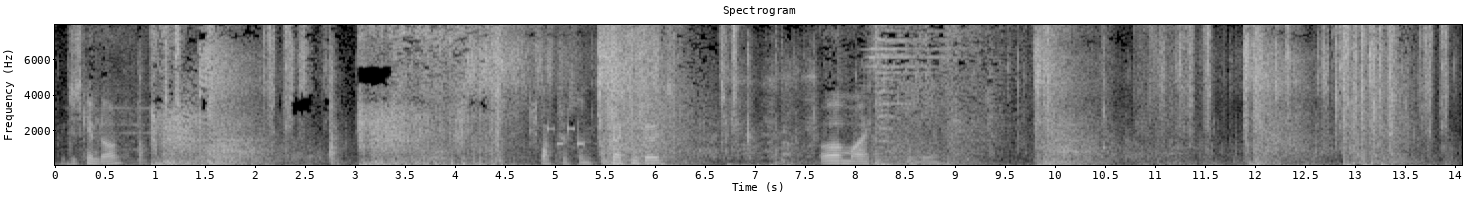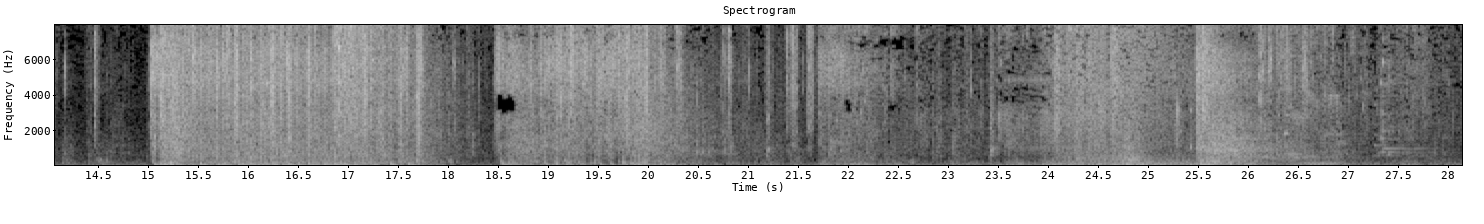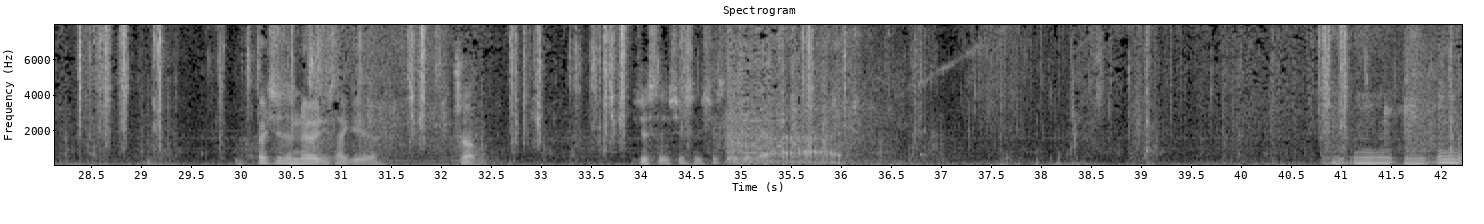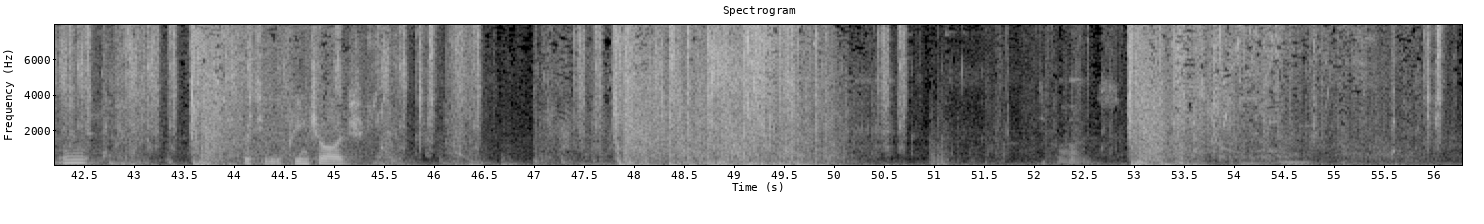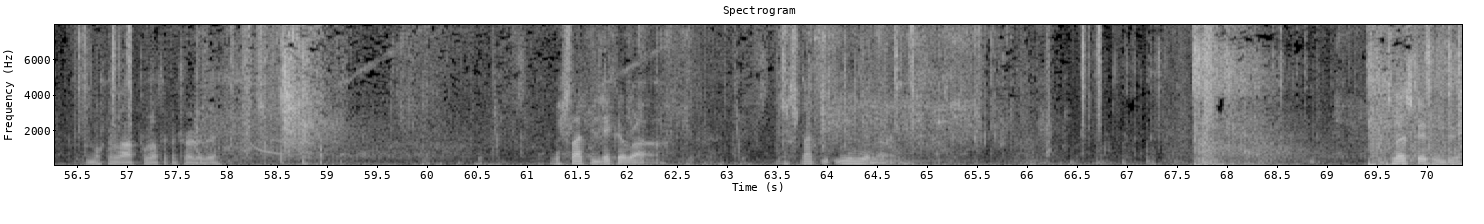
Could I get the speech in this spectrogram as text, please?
It just came down. Fuck, Justin. Tracking codes. Oh my. Coach is a nerd, he's like you. Shut up. He's just, it's just, it's just, ah. Mm, mm, mm, mm. Put you with a green charge. I'm not gonna lie, I pulled off the controller there. Slaap je lekker raar. Dan slaap je in je naam. There's no escape in here.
